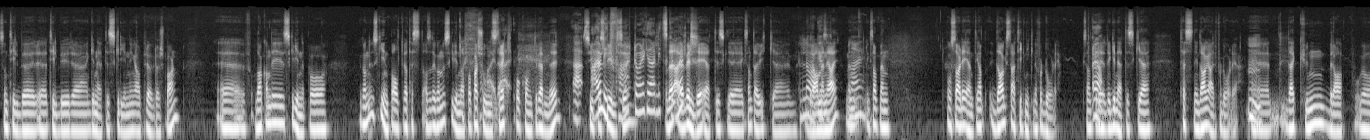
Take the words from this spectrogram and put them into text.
som tilbyr, eh, tilbyr uh, genetisk screening av prøverørsbarn. Uh, da kan de skrine på du kan jo skrine på alt vi har testet. Altså, du kan jo skrine på personstrekk, på kognitive evner, psykiske lidelser. Det er jo litt fælt, det er litt skummelt. Det er jo veldig etisk, det, ikke sant? det er jo ikke bra, mener jeg. Men, ikke? Men også er det én ting at i dag så er teknikkene for dårlige. Ikke sant? Ja. Det, det genetiske testene i dag er for dårlige. Mm. Eh, det er kun bra på å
